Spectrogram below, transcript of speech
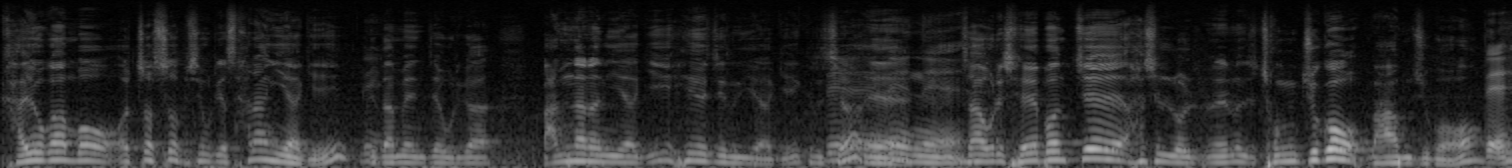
가요가 뭐 어쩔 수 없이 우리가 사랑 이야기, 네. 그다음에 이제 우리가 만나는 이야기, 헤어지는 이야기, 그렇죠? 네, 예. 네, 네. 자, 우리 세 번째 하실 노래는 정 주고 마음 주고. 네.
